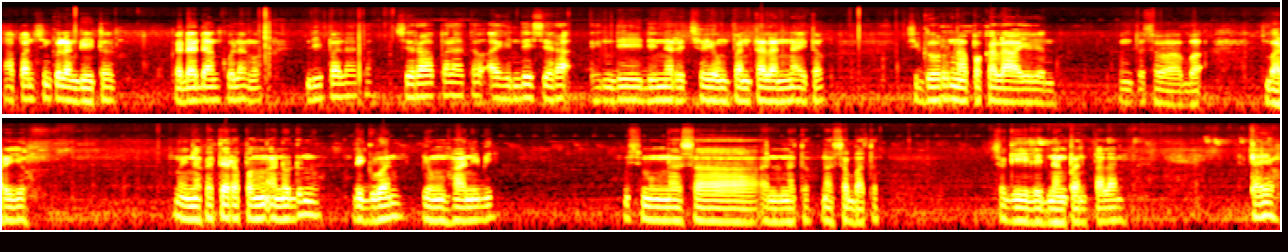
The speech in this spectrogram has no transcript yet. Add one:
napansin ko lang dito kadadaan ko lang oh Hindi pala to. Sira pala to. Ay, hindi sira. Hindi diniretso yung pantalan na ito. Siguro napakalayo yan. Punta sa ba baryo. May nakatira pang ano dun, oh. Liguan, yung honeybee. Mismong nasa, ano na to, nasa bato. Sa gilid ng pantalan. Tayo.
